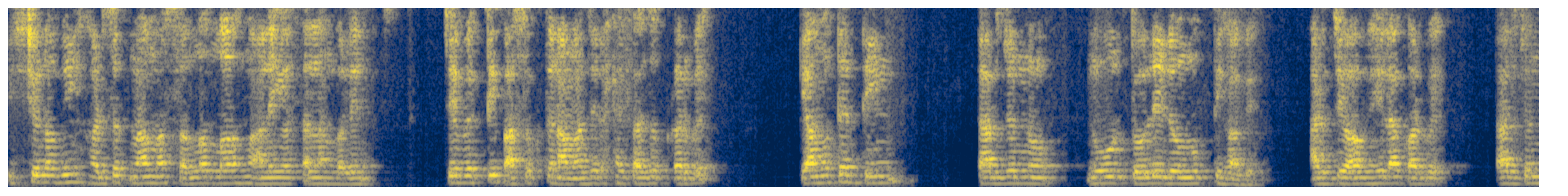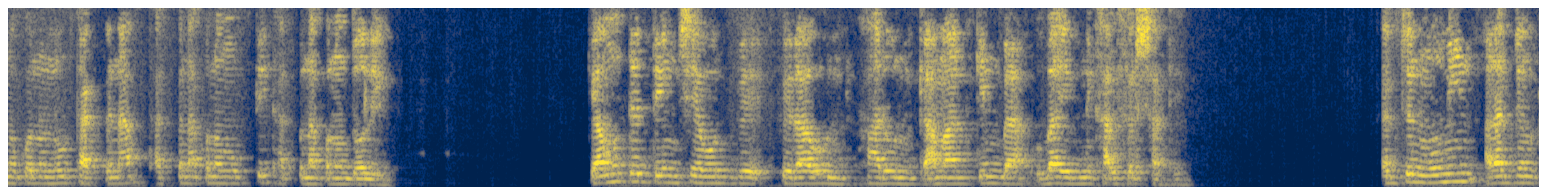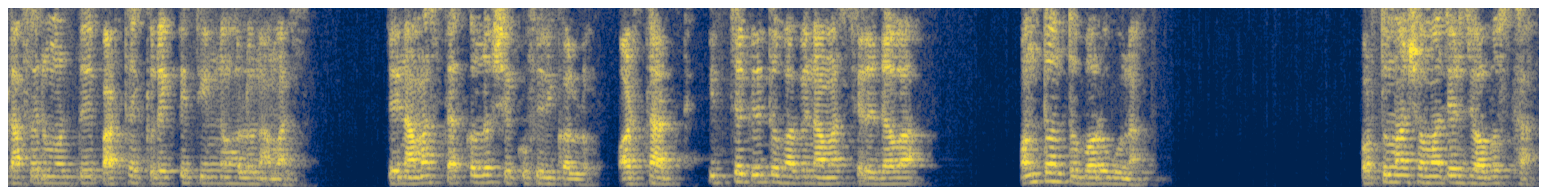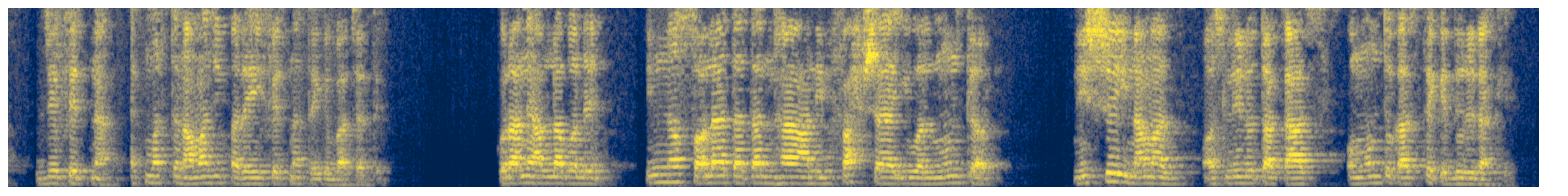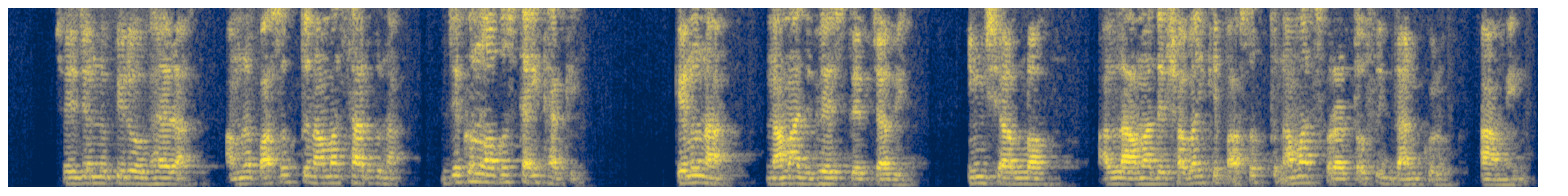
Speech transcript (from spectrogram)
বিশ্বনবী হজরত মোহাম্মদ সাল্লাহ আলী বলেন, যে ব্যক্তি পাঁচক্ত নামাজের হেফাজত করবে, কেয়ামতের দিন তার জন্য নূর, দলিল ও মুক্তি হবে। আর যে অবহেলা করবে, তার জন্য কোনো নূর থাকবে না থাকবে না কোনো মুক্তি, থাকবে না কোনো দলিল। কেয়ামতের দিন সে উঠবে ফেরাউন, হারুন, কামান কিংবা উবাই খালফের সাথে। একজন মুমিন আর একজন কাফের মধ্যে পার্থক্যের একটি চিহ্ন হলো নামাজ। যে নামাজ ত্যাগ করল, সে কুফিরি করল। অর্থাৎ ইচ্ছাকৃত ভাবে নামাজ ছেড়ে দেওয়া অত্যন্ত বড় গুণা। বর্তমান সমাজের যে অবস্থা, যে ফেতনা, একমাত্র নামাজই পারে এই ফেতনা থেকে বাঁচাতে। কোরআনে আল্লাহ বলে, ইন্না সলাতা তানহা আনিল ফাহশাই ওয়াল মুনকার। নিশ্চয়ই নামাজ অশ্লীলতা কাজ ও মন্দ কাজ থেকে দূরে রাখে। সেই জন্য প্রিয় ভাইরা আমরা পাঁচক্ত নামাজ ছাড়ব না যে কোনো অবস্থায় থাকি। কেননা, নামাজ ভেস্তের চাবি। ইনশাআল্লাহ, আল্লাহ আমাদের সবাইকে পাঁচক্ত নামাজ পড়ার তৌফিক দান করুক। আমিন।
